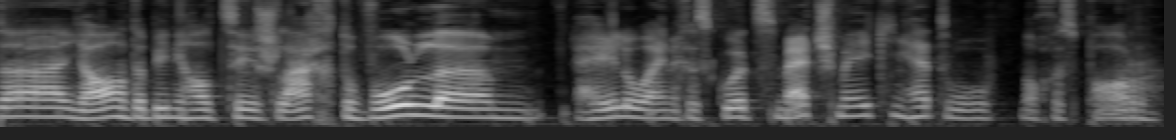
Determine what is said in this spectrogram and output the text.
äh, ja, da bin ich halt sehr schlecht, obwohl ähm, Halo eigentlich ein gutes Matchmaking hat, wo nach ein paar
